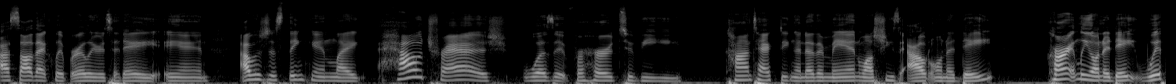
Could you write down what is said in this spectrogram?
I saw that clip earlier today and I was just thinking, like, how trash was it for her to be contacting another man while she's out on a date, currently on a date with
